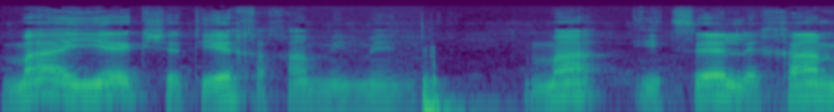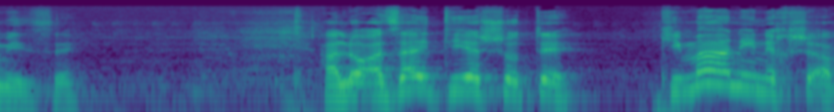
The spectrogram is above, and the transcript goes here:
מה יהיה כשתהיה חכם ממני? מה יצא לך מזה? הלא אזי תהיה שוטה, כי מה אני נחשב?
